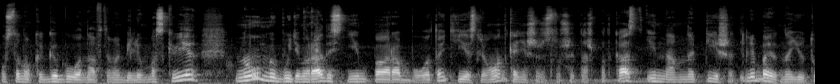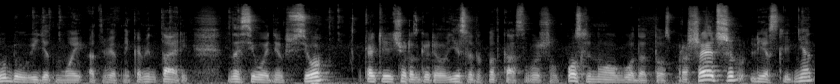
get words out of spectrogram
установкой ГБО на автомобиле в Москве. Ну, мы будем рады с ним поработать, если он, конечно же, слушает наш подкаст и нам напишет. Либо на YouTube увидит мой ответный комментарий. На сегодня все. Как я еще раз говорил, если этот подкаст вышел после Нового года, то с прошедшим, если нет,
